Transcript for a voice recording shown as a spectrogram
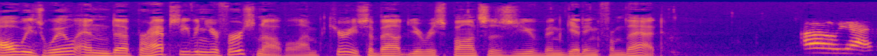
Always Will, and uh, perhaps even your first novel. I'm curious about your responses you've been getting from that. Oh, yes.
